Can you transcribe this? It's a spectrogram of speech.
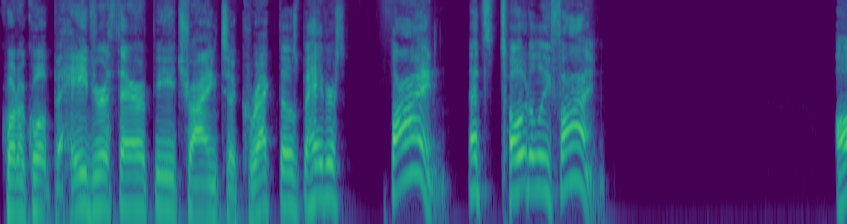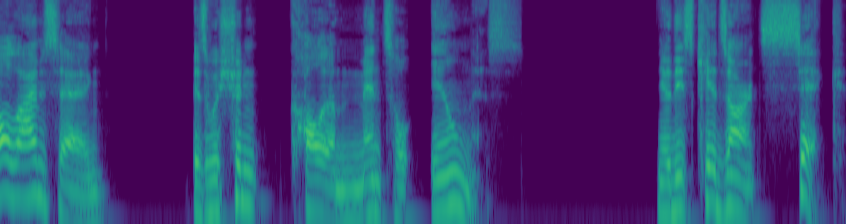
quote unquote, behavior therapy, trying to correct those behaviors, fine. That's totally fine. All I'm saying is we shouldn't call it a mental illness. You know, these kids aren't sick.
